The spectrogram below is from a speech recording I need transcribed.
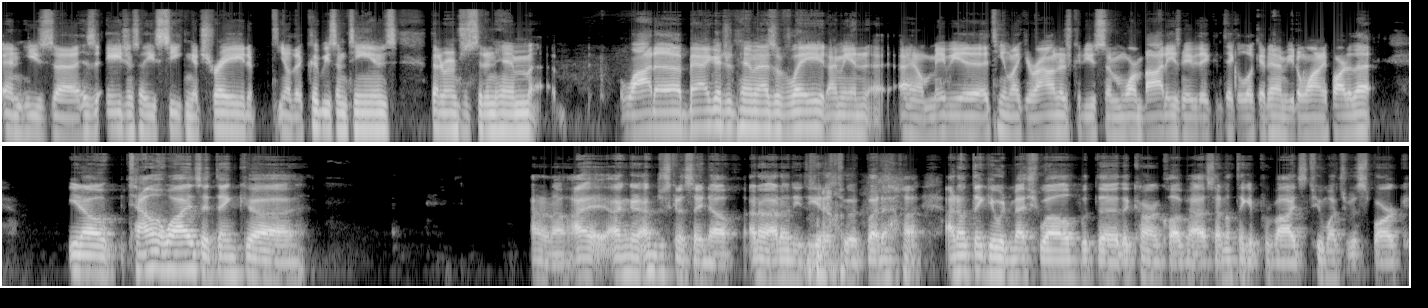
and he's uh, his agent said he's seeking a trade. You know, there could be some teams that are interested in him. A lot of baggage with him as of late. I mean, uh, I know maybe a, a team like your Islanders could use some warm bodies. Maybe they can take a look at him. You don't want any part of that. You know, talent wise, I think uh, I don't know. I I'm gonna, I'm just gonna say no. I don't I don't need to get no. into it, but uh, I don't think it would mesh well with the the current clubhouse. I don't think it provides too much of a spark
